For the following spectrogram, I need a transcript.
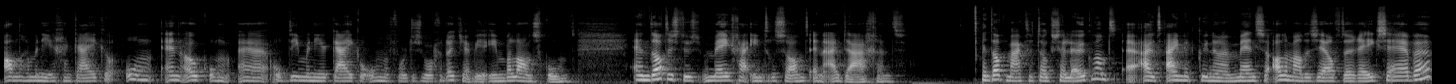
andere manier gaan kijken om en ook om eh, op die manier kijken om ervoor te zorgen dat jij weer in balans komt. En dat is dus mega interessant en uitdagend. En dat maakt het ook zo leuk, want uh, uiteindelijk kunnen mensen allemaal dezelfde reeksen hebben.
